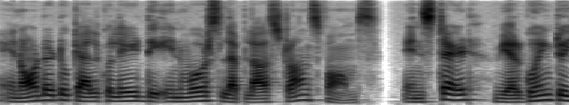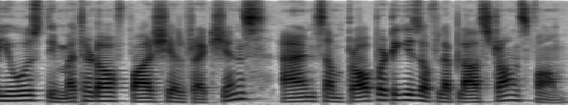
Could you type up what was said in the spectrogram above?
in order to calculate the inverse Laplace transforms. Instead, we are going to use the method of partial fractions and some properties of Laplace transform.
